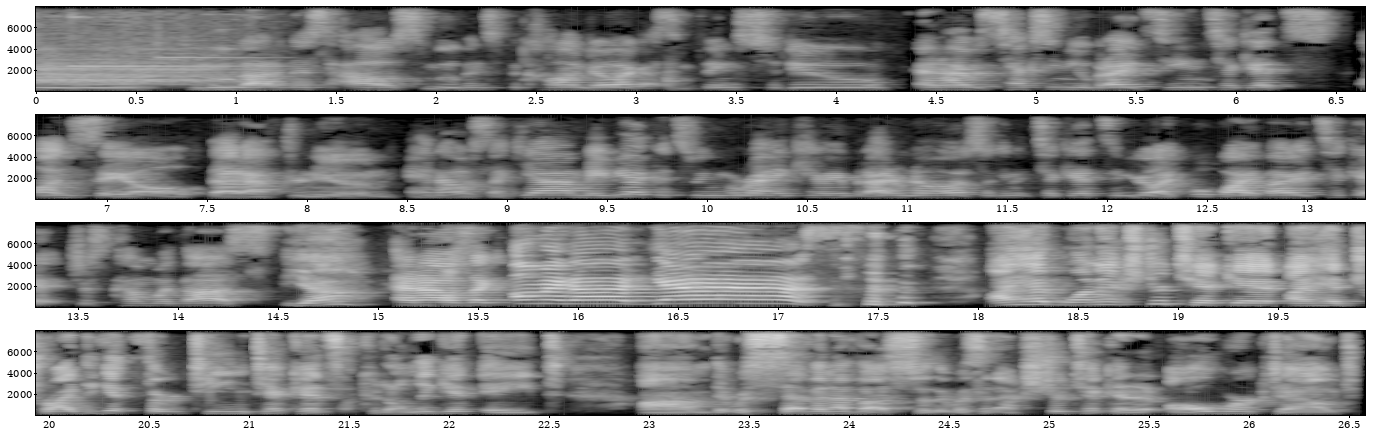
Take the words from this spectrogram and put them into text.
to move out of this house, move into the condo. I got some things to do. And I was texting you, but I had seen tickets on sale that afternoon. And I was like, yeah, maybe I could swing Mariah Carey, but I don't know. I was looking at tickets and you're like, well, why buy a ticket? Just come with us. Yeah, And I was like, oh my God, yes. I had one extra ticket. I had tried to get 13 tickets. I could only get eight. Um, there were seven of us, so there was an extra ticket. It all worked out.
